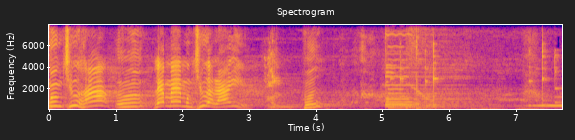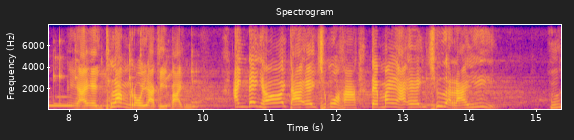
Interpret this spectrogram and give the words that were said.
มึงชื่อฮะ เออ และแม่มึงชื่ออะไร เฮ้ยไอ้เองพลั้งโรยอากีบัน anh ได้เฮ้ยตาเองชื่อมัวหาแต่แม่เองชื่ออะไรฮะ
